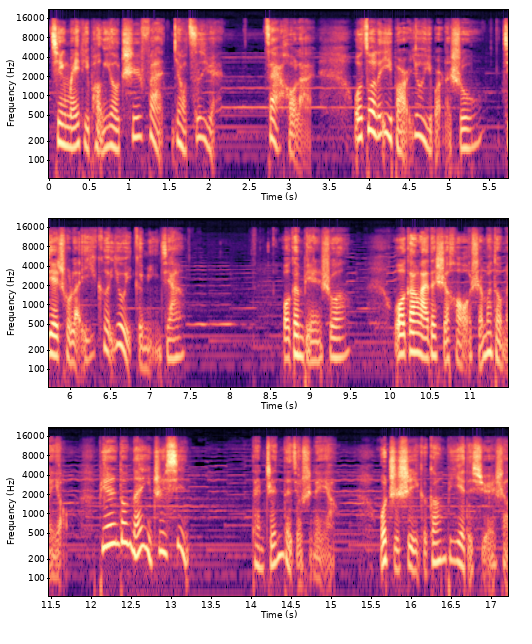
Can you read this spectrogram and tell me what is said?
请媒体朋友吃饭要资源。再后来，我做了一本又一本的书，接触了一个又一个名家。我跟别人说，我刚来的时候什么都没有，别人都难以置信。但真的就是那样，我只是一个刚毕业的学生，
